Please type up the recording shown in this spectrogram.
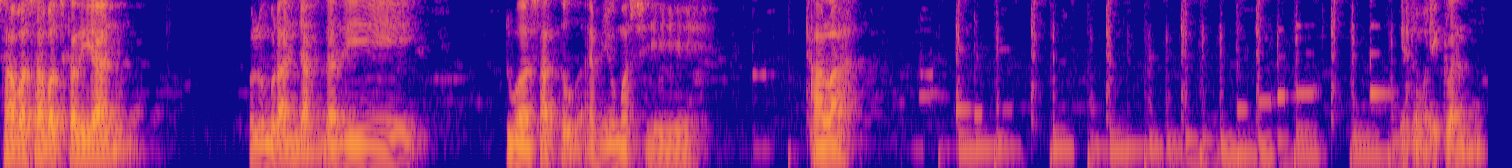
Sahabat-sahabat sekalian, belum beranjak dari 2-1, MU masih kalah. Itu mah iklan.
